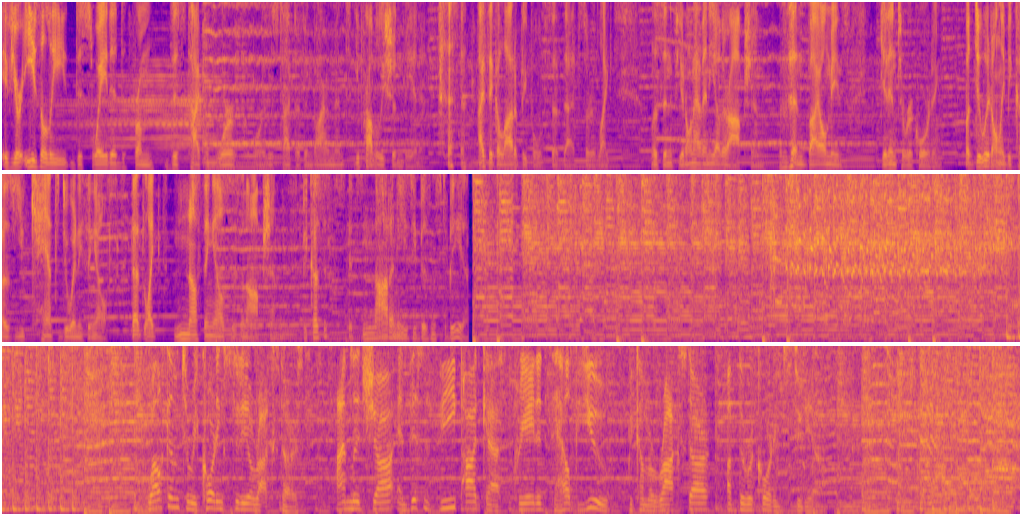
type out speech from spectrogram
If you're easily dissuaded from this type of work or this type of environment, you probably shouldn't be in it. I think a lot of people have said that, sort of like, listen, if you don't have any other option, then by all means, get into recording. But do it only because you can't do anything else. That like nothing else is an option because it's it's not an easy business to be in. Welcome to Recording Studio Rockstars. I'm Lij Shaw, and this is the podcast created to help you become a rock star of the recording studio.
